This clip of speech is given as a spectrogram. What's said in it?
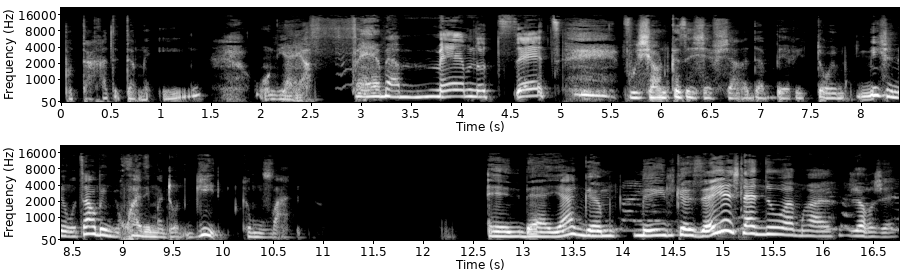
פותחת את המעיל, הוא נהיה יפה, מהמם, נוצץ, והוא שעון כזה שאפשר לדבר איתו עם מי שאני רוצה, או במיוחד עם הדוד גיל, כמובן. אין בעיה, גם מעיל כזה יש לנו, אמרה ז'ורג'ט.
